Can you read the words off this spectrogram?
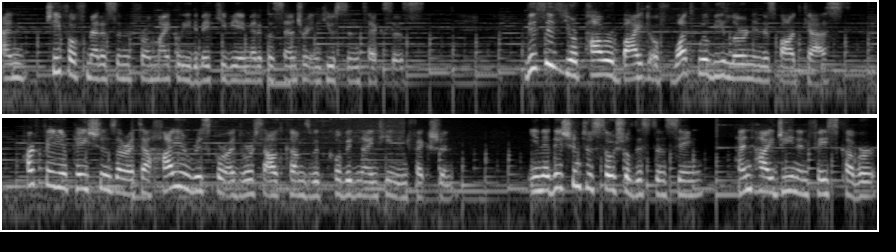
and Chief of Medicine from Michael E. DeBakey VA Medical Center in Houston, Texas. This is your power bite of what will be learned in this podcast. Heart failure patients are at a higher risk for adverse outcomes with COVID 19 infection. In addition to social distancing, hand hygiene, and face cover,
